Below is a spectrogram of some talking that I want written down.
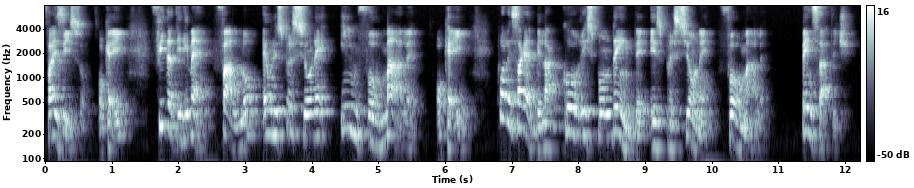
fai esisto, ok? Fidati di me, fallo è un'espressione informale, ok? Quale sarebbe la corrispondente espressione formale? Pensateci.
